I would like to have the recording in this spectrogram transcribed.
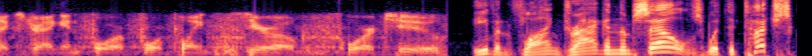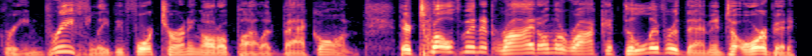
SpaceX Dragon for 4.042 even flying Dragon themselves with the touchscreen briefly before turning autopilot back on. Their 12 minute ride on the rocket delivered them into orbit.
